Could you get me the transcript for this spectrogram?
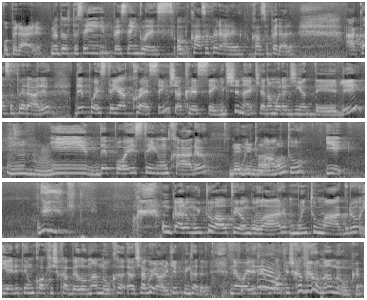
Operária. Meu Deus, pensei em, pensei em inglês. O- Classe operária. Classe operária. A classe operária. Depois tem a Crescent, a Crescente, né? Que é a namoradinha dele. E depois tem um cara Baby muito mama. alto e. um cara muito alto e angular, muito magro, e ele tem um coque de cabelo na nuca. É o Thiago York, brincadeira. Não, ele tem um coque de cabelo na nuca.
